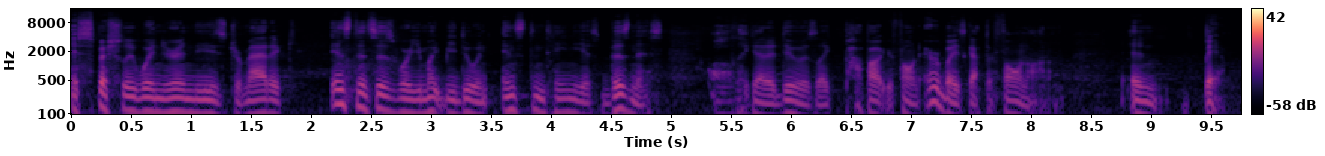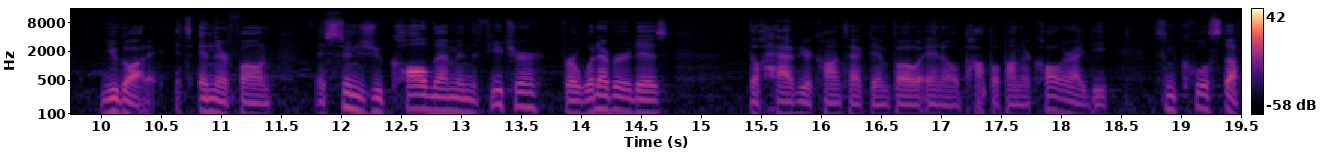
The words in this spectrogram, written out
especially when you're in these dramatic instances where you might be doing instantaneous business. All they gotta do is like pop out your phone. Everybody's got their phone on them. And you got it. It's in their phone. As soon as you call them in the future for whatever it is, they'll have your contact info and it'll pop up on their caller ID. Some cool stuff.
